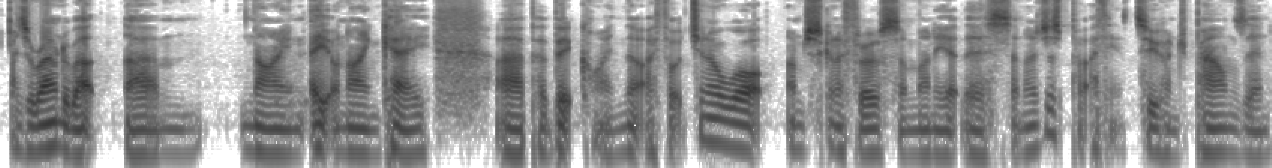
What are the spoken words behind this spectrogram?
It was around about um, nine, eight or nine k uh, per Bitcoin. That I thought, you know what, I'm just going to throw some money at this, and I just put I think two hundred pounds in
